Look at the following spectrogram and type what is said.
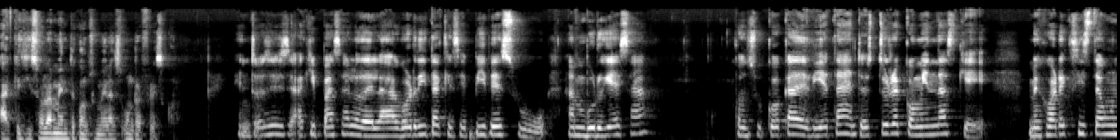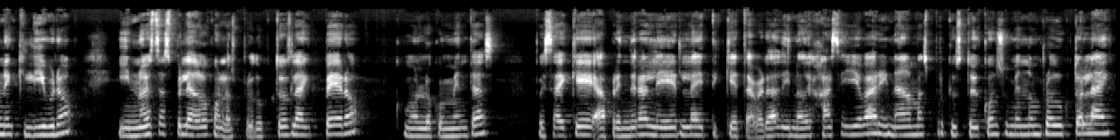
a que si solamente consumieras un refresco. Entonces aquí pasa lo de la gordita que se pide su hamburguesa con su coca de dieta. Entonces tú recomiendas que mejor exista un equilibrio y no estás peleado con los productos light, pero como lo comentas, pues hay que aprender a leer la etiqueta, ¿verdad? Y no dejarse llevar y nada más porque estoy consumiendo un producto light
